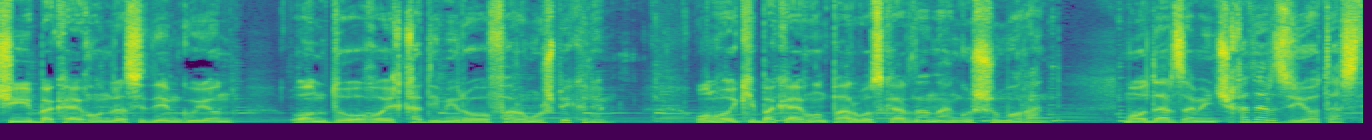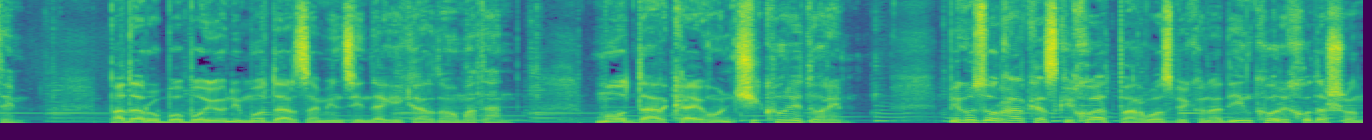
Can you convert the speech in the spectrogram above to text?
Чӣ ба кайҳон расидем гӯён он дуоҳои қадимиро фаромӯш бикунем онҳое ки ба кайҳон парвоз карданд ангушуморанд мо дар замин чӣ қадар зиёд ҳастем? Падару бобоёни мо дар замин зиндагӣ карда омаданд. Мо дар кайҳон чӣ коре дорем? Бигузор ҳар кас ки хоҳад парвоз бикунад ин кори худашон.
